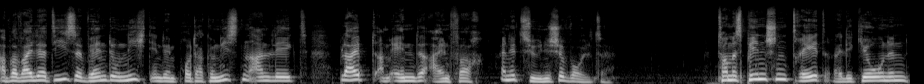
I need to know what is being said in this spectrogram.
aber weil er diese Wendung nicht in den Protagonisten anlegt, bleibt am Ende einfach eine zynische Wolte. Thomas Pynchon dreht Religionen,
